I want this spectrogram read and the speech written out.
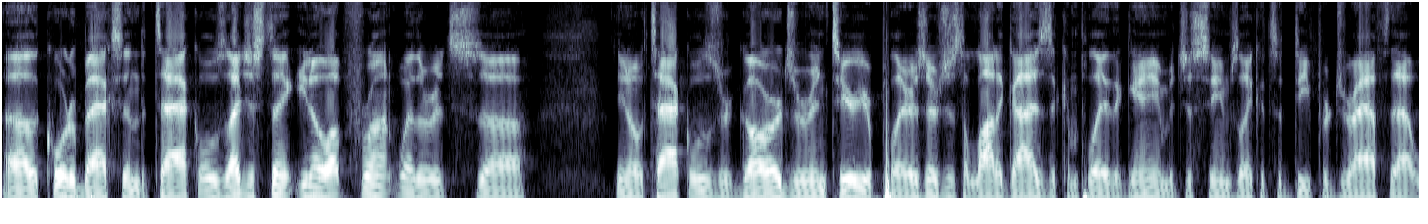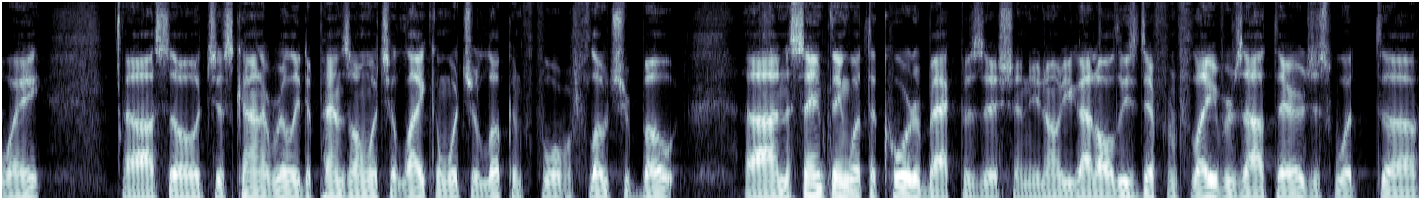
Uh, the quarterbacks and the tackles. I just think you know up front, whether it's uh, you know tackles or guards or interior players, there's just a lot of guys that can play the game. It just seems like it's a deeper draft that way. Uh, so it just kind of really depends on what you like and what you're looking for, what floats your boat. Uh, and the same thing with the quarterback position. You know, you got all these different flavors out there. Just what uh,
